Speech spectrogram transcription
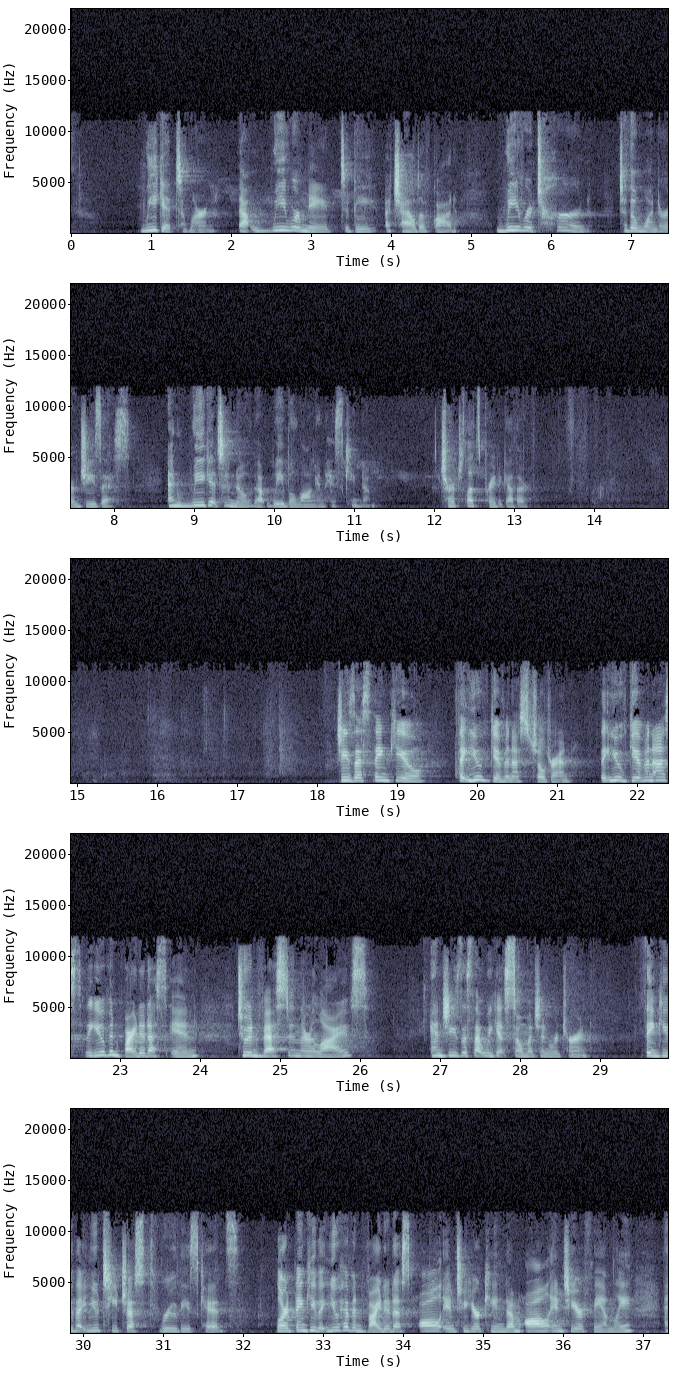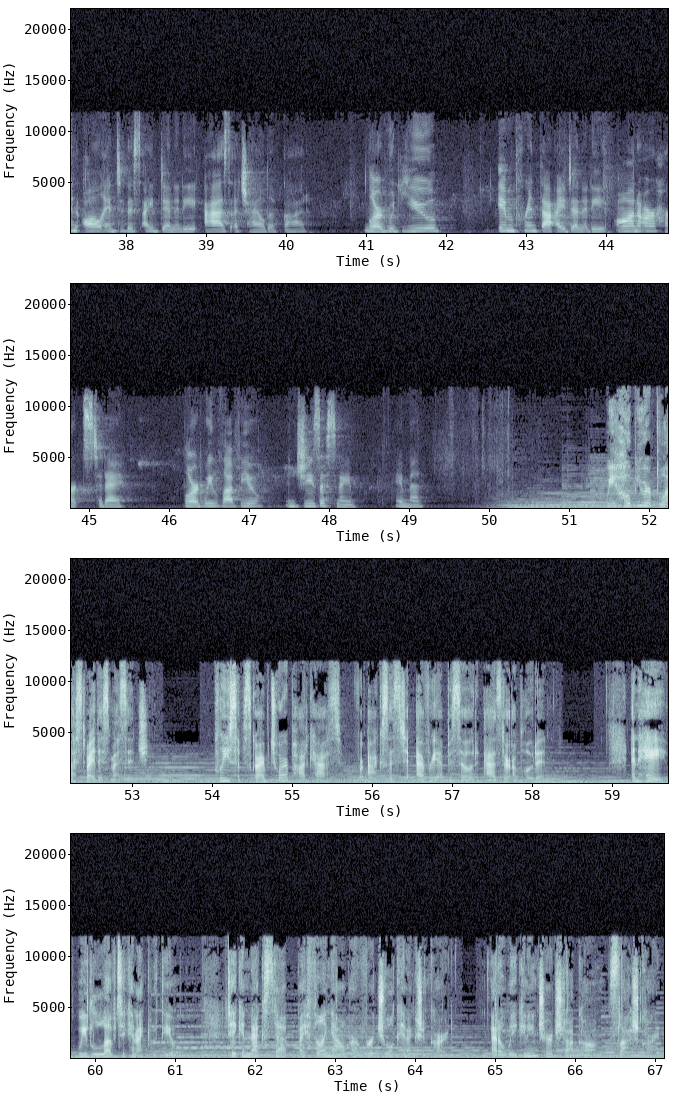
we get to learn that we were made to be a child of God. We return to the wonder of Jesus, and we get to know that we belong in his kingdom. Church, let's pray together. Jesus, thank you that you've given us children, that you've given us, that you've invited us in to invest in their lives. And Jesus, that we get so much in return. Thank you that you teach us through these kids. Lord, thank you that you have invited us all into your kingdom, all into your family, and all into this identity as a child of God. Lord, would you imprint that identity on our hearts today? Lord, we love you. In Jesus' name, amen. We hope you are blessed by this message. Please subscribe to our podcast for access to every episode as they're uploaded. And hey, we'd love to connect with you. Take a next step by filling out our virtual connection card at awakeningchurch.com/card.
